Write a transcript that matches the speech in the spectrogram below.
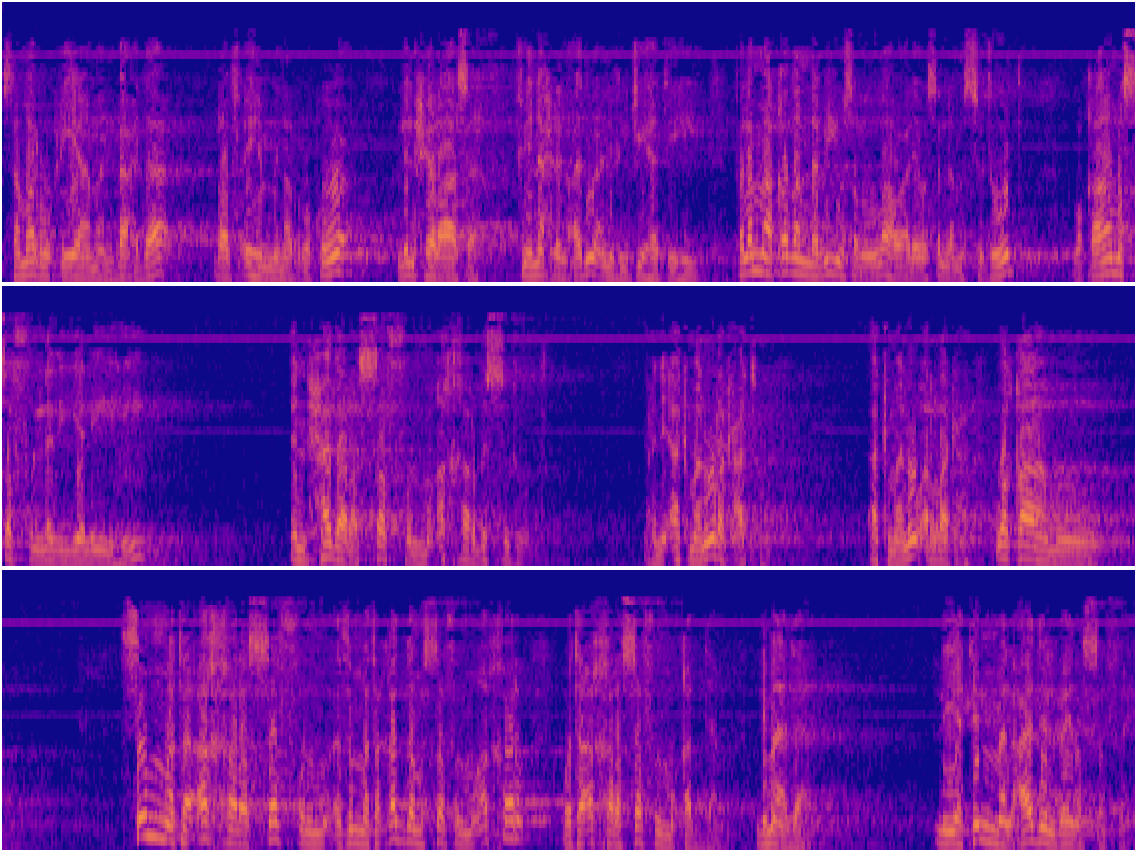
استمروا قياما بعد رفعهم من الركوع للحراسة في نحر العدو يعني في جهته. فلما قضى النبي صلى الله عليه وسلم السجود وقام الصف الذي يليه انحدر الصف المؤخر بالسجود. يعني أكملوا ركعتهم أكملوا الركعة. وقاموا. ثم تأخر الصف الم... ثم تقدم الصف المؤخر وتأخر الصف المقدم. لماذا؟ ليتم العدل بين الصفين.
